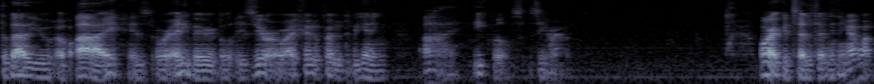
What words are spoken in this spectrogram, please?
the value of i is, or any variable is 0, I should have put at the beginning i equals 0. Or I could set it to anything I want.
